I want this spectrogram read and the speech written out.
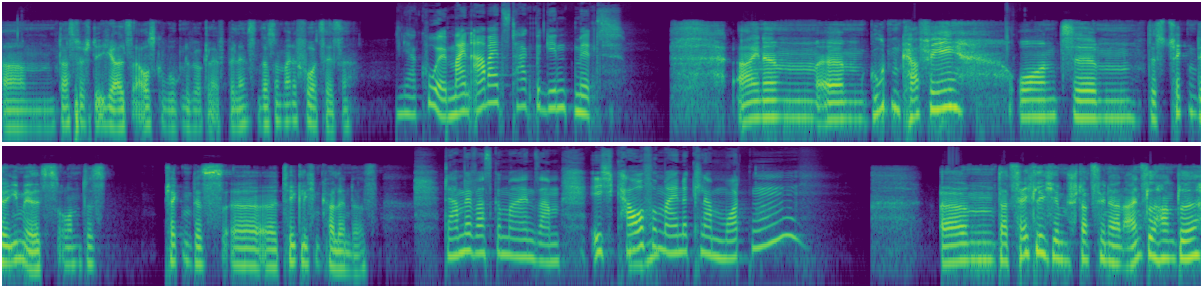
Ähm, das verstehe ich als ausgewogene Work-Life-Balance und das sind meine Vorsätze. Ja, cool. Mein Arbeitstag beginnt mit einem ähm, guten Kaffee und ähm, das Checken der E-Mails und das Checken des äh, täglichen Kalenders. Da haben wir was gemeinsam. Ich kaufe mhm. meine Klamotten. Ähm, tatsächlich im stationären Einzelhandel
